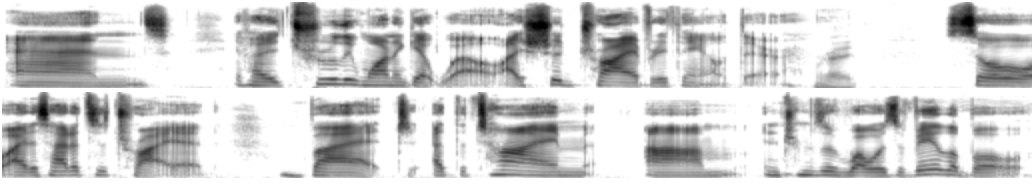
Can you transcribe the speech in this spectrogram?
and if I truly want to get well, I should try everything out there. Right. So I decided to try it. But at the time, um, in terms of what was available,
